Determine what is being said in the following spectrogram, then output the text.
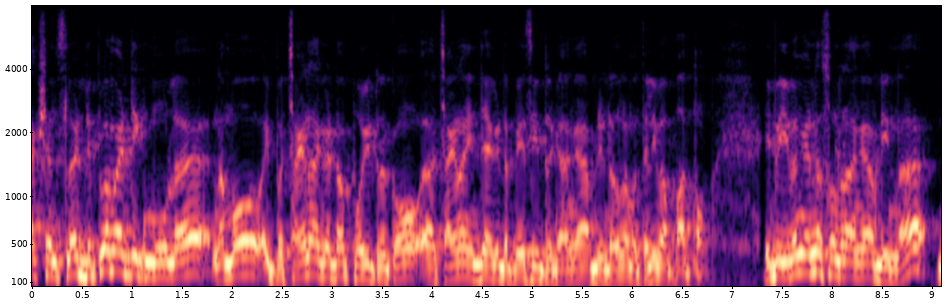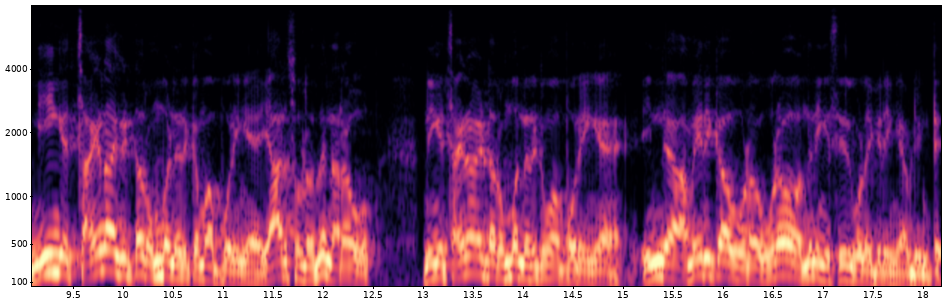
ஆக்ஷன்ஸில் டிப்ளமேட்டிக் மூலை நம்ம இப்போ சைனா கிட்ட போயிட்டுருக்கோம் சைனா இந்தியா கிட்ட பேசிகிட்டு இருக்காங்க அப்படின்றத நம்ம தெளிவாக பார்த்தோம். இப்போ இவங்க என்ன சொல்கிறாங்க அப்படின்னா நீங்கள் சைனா கிட்ட ரொம்ப நெருக்கமாக போகிறீங்க யார் சொல்கிறது நரவு. நீங்கள் சைனா கிட்ட ரொம்ப நெருக்கமாக போகிறீங்க இந்த அமெரிக்காவோட உறவை வந்து நீங்கள் சீர்குலைக்கிறீங்க அப்படின்ட்டு.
